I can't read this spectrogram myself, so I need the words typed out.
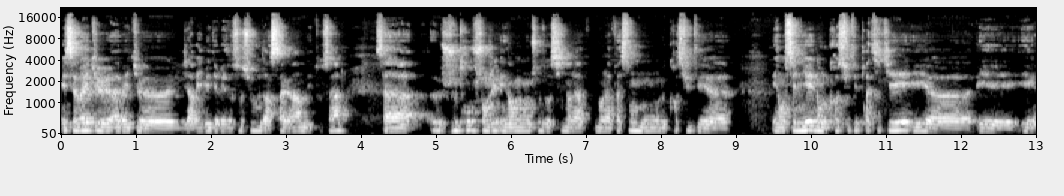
Et c'est vrai qu'avec euh, l'arrivée des réseaux sociaux, d'Instagram et tout ça, ça, je trouve, changer énormément de choses aussi dans la, dans la façon dont le crossfit est, est enseigné, dont le crossfit est pratiqué et, et,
